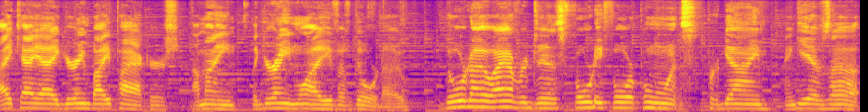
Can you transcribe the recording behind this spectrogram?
aka Green Bay Packers. I mean, the green wave of Gordo. Gordo averages 44 points per game and gives up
